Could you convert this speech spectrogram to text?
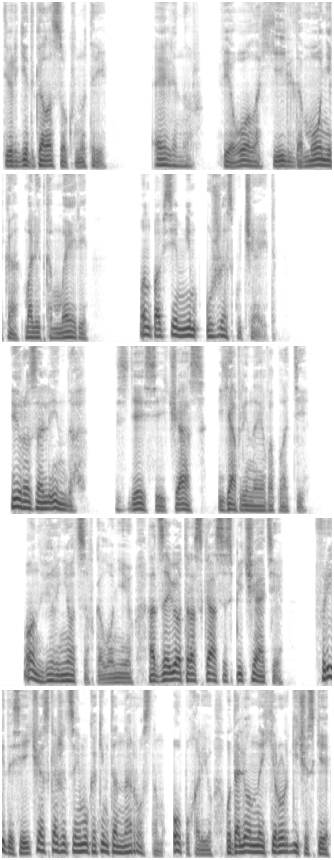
твердит голосок внутри. Эленор, Виола, Хильда, Моника, малютка Мэри. Он по всем ним уже скучает. И Розалинда, здесь, сейчас, явленная во плоти. Он вернется в колонию, отзовет рассказ из печати. Фрида сейчас кажется ему каким-то наростом, опухолью, удаленной хирургически.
